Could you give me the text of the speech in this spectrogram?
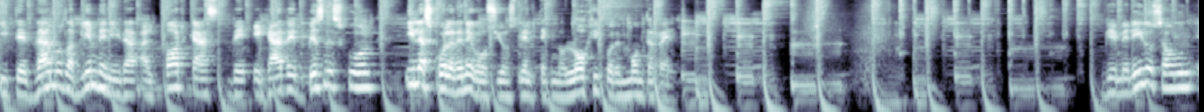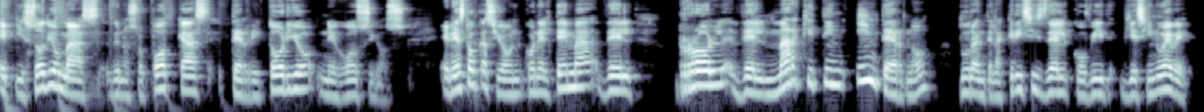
y te damos la bienvenida al podcast de EGADE Business School y la Escuela de Negocios del Tecnológico de Monterrey. Bienvenidos a un episodio más de nuestro podcast Territorio Negocios. En esta ocasión con el tema del rol del marketing interno durante la crisis del COVID-19.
